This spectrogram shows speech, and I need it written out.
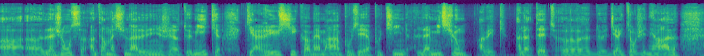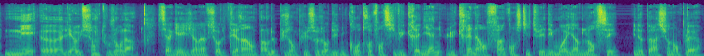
à, à l'Agence internationale de l'énergie atomique, qui a réussi quand même à imposer à Poutine la mission avec à la tête de directeur général, mais euh, les Russes sont toujours là. Sergei Girnov, sur le terrain, on parle de plus en plus aujourd'hui d'une contre-offensive ukrainienne. L'Ukraine a enfin constitué des moyens de lancer une opération d'ampleur.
